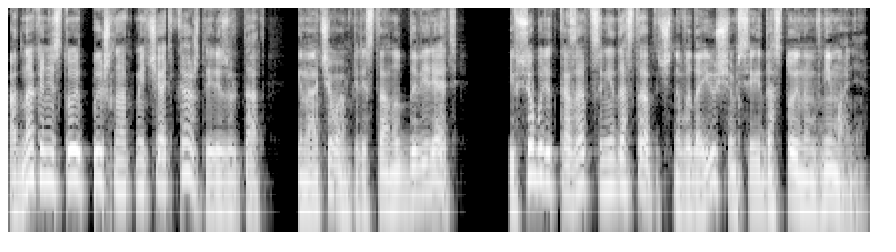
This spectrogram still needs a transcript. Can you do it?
Однако не стоит пышно отмечать каждый результат, иначе вам перестанут доверять, и все будет казаться недостаточно выдающимся и достойным внимания.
